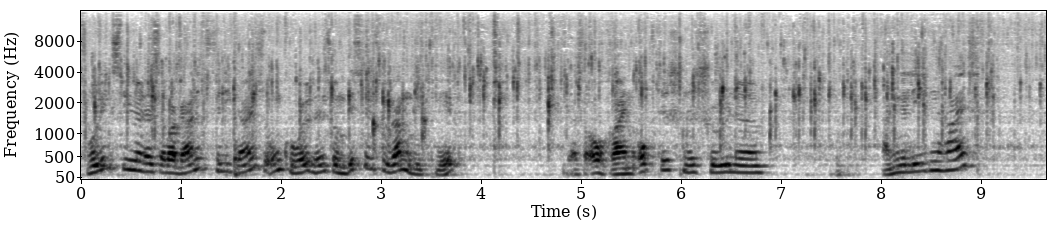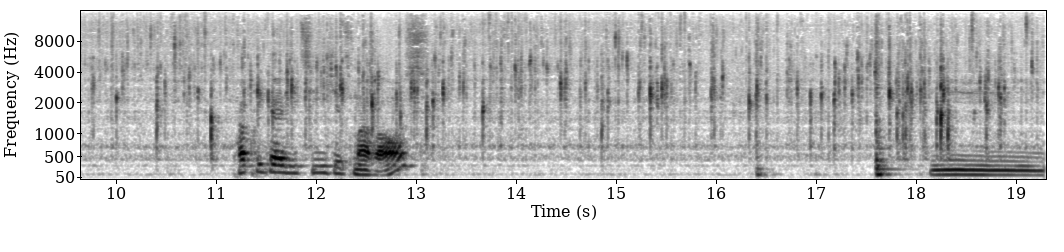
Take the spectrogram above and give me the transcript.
Frühlingszwiebeln ist aber gar nicht, finde ich gar nicht so uncool, sind so ein bisschen zusammengeklebt. Das ist auch rein optisch eine schöne Angelegenheit. Paprika, die ziehe ich jetzt mal raus. Die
